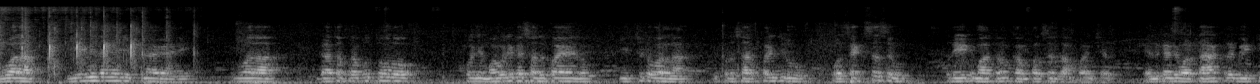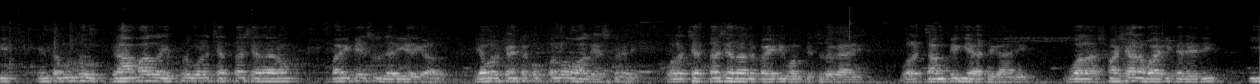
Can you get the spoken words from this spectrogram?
ఇవాళ ఏ విధంగా చెప్పినా కానీ ఇవాళ గత ప్రభుత్వంలో కొన్ని మౌలిక సదుపాయాలు ఇచ్చడం వలన ఇప్పుడు సర్పంచులు ఓ సక్సెస్ రేటు మాత్రం కంపల్సరీ సంపాదించారు. ఎందుకంటే వాళ్ళు ట్రాక్టర్ పెట్టి ఇంతకుముందు గ్రామాల్లో ఎప్పుడు కూడా చెత్త చెదారం బయటేసులు జరిగేది కాదు. ఎవరి పెంట కుప్పల్లో వాళ్ళు వేసుకునేది. వాళ్ళ చెత్త చెదాన్ని బయటికి పంపించడం కానీ వాళ్ళ డంపింగ్ యార్డ్ కానీ వాళ్ళ శ్మశాన వాటిక అనేది ఈ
